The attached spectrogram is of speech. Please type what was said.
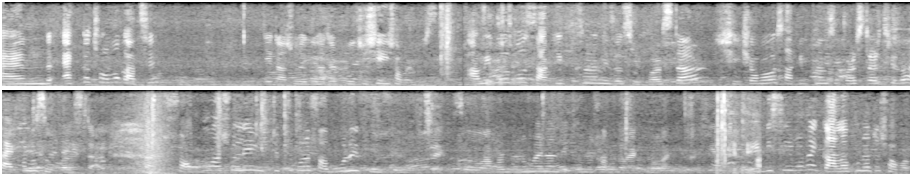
অ্যান্ড একটা চমক আছে যেটা আসলে দুই হাজার পঁচিশেই সবাই বুঝতে আমি বলব Shakib Khan is a superstar সেই সময়ও সাকিব খান সুপারস্টার ছিল এখনও সুপারস্টার স্বপ্ন আসলে একটু একটু করে সবগুলোই ফুলফিল হচ্ছে। তো আমার মনে হয় না যে কোনো স্বপ্ন এখন বাকি এবিসির মনে হয় কালাভুনাটা সবার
